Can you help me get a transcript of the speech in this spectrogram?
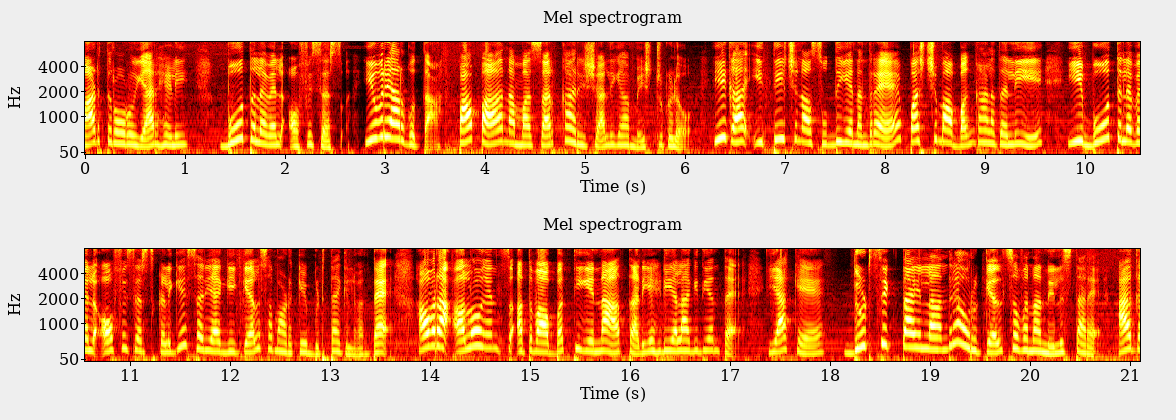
ಮಾಡ್ತಿರೋರು ಯಾರು ಹೇಳಿ? ಬೂತ್ ಲೆವೆಲ್ ಆಫೀಸರ್ಸ್ ಇವ್ರು ಯಾರು ಗೊತ್ತಾ? ಪಾಪ ನಮ್ಮ ಸರ್ಕಾರಿ ಶಾಲೆಯ ಮೇಷ್ಟ್ರುಗಳು. ಈಗ ಇತ್ತೀಚಿನ ಸುದ್ದಿ ಏನಂದ್ರೆ ಪಶ್ಚಿಮ ಬಂಗಾಳದಲ್ಲಿ ಈ ಬೂತ್ ಲೆವೆಲ್ ಆಫೀಸರ್ಸ್ಗಳಿಗೆ ಸರಿಯಾಗಿ ಕೆಲಸ ಮಾಡೋಕೆ ಬಿಡ್ತಾ ಇಲ್ವಂತೆ ಅವರ ಅಲೋಯನ್ಸ್ ಅಥವಾ ಬತ್ತಿಗೆಯನ್ನ ತಡೆಯ ಹಿಡಿಯಲಾಗಿದೆಯಂತೆ. ಯಾಕೆ? ದುಡ್ಡು ಸಿಗ್ತಾ ಇಲ್ಲ ಅಂದ್ರೆ ಅವರು ಕೆಲಸವನ್ನ ನಿಲ್ಲಿಸ್ತಾರೆ. ಆಗ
